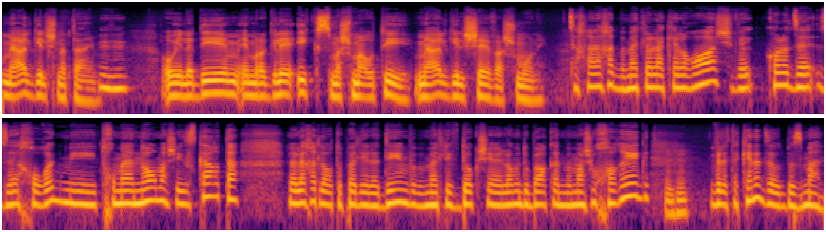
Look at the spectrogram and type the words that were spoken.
מעל גיל שנתיים, mm-hmm. או ילדים עם רגלי X משמעותי מעל גיל 7-8, צריך ללכת באמת לא להקל ראש, וכל עוד זה, זה חורג מתחומי הנורמה שהזכרת, ללכת לאורתופד ילדים ובאמת לבדוק שלא מדובר כאן במשהו חריג, mm-hmm. ולתקן את זה עוד בזמן.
